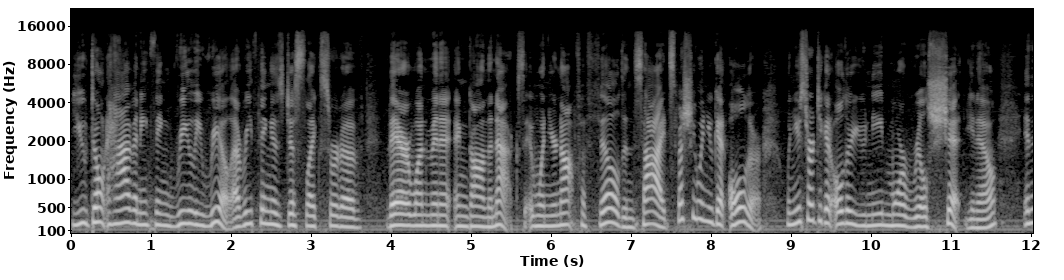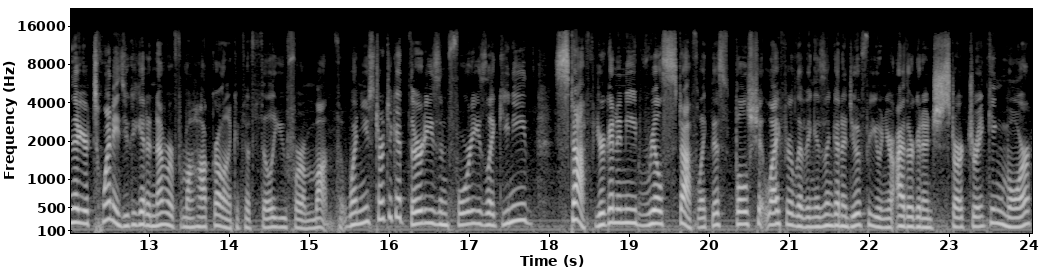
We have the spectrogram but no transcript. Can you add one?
you don't have anything really real. Everything is just like sort of there one minute and gone the next. And when you're not fulfilled inside, especially when you get older, when you start to get older, you need more real shit, you know? In your 20s, you could get a number from a hot girl and it could fulfill you for a month. When you start to get 30s and 40s, like you need stuff. You're going to need real stuff. Like this bullshit life you're living isn't going to do it for you. And you're either going to start drinking more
